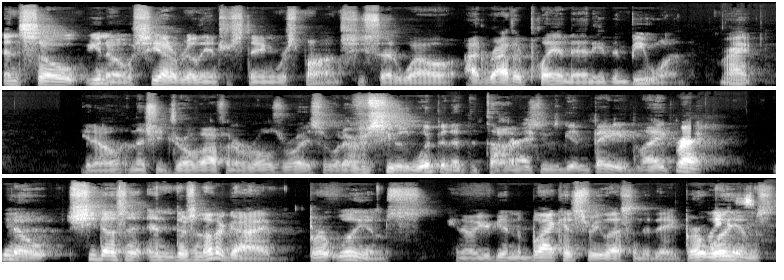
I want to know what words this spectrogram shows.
and so, you know, she had a really interesting response. She said, "Well, I'd rather play a nanny than be one." right. You know, and then she drove off in a Rolls Royce or whatever she was whipping at the time because she was getting paid. Like, Right. you know, she doesn't. And there's another guy, Bert Williams. You know, you're getting a Black History lesson today. Bert Please. Williams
